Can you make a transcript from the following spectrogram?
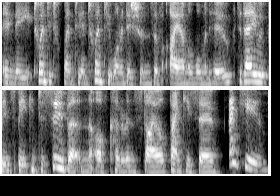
in the 2020 and 21 editions of I Am a Woman Who, today we've been speaking to Sue Burton of Colour and Style. Thank you, Sue. Thank you.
